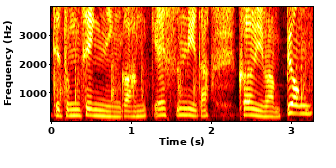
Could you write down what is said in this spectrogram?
제 동생님과 함께 했습니다. 그럼 이만 뿅!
